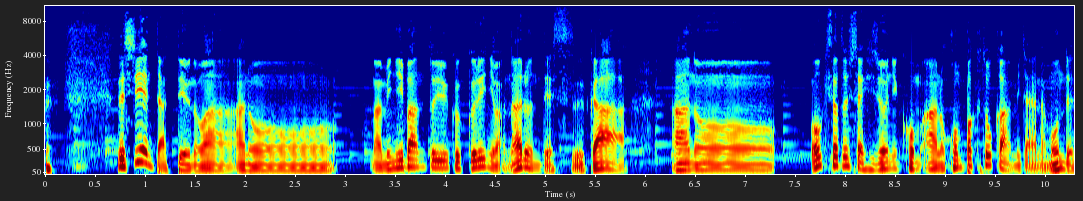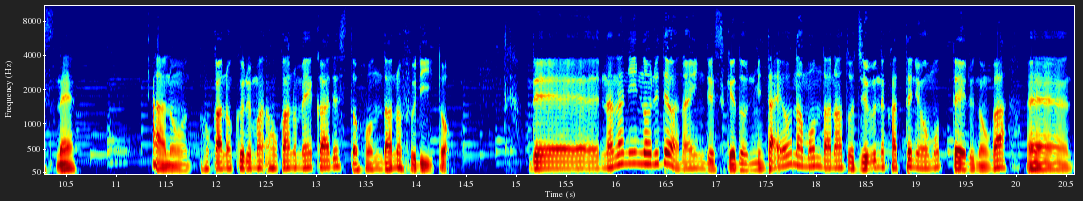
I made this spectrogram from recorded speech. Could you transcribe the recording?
で、シエンタっていうのは、あのー、まあ、ミニバンというくくりにはなるんですが、あのー、大きさとしては非常にコあのコンパクトカーみたいなもんですね。あの、他の車、他のメーカーですと、ホンダのフリード。で、7人乗りではないんですけど、似たようなもんだなと自分で勝手に思っているのが、えー、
